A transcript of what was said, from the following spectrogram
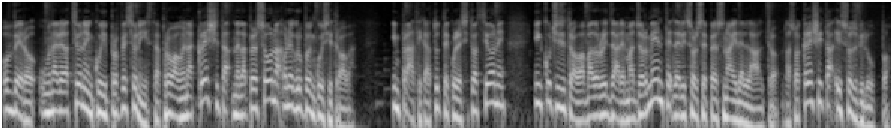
ovvero una relazione in cui il professionista promuove una crescita nella persona o nel gruppo in cui si trova in pratica tutte quelle situazioni in cui ci si trova a valorizzare maggiormente le risorse personali dell'altro, la sua crescita, il suo sviluppo,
